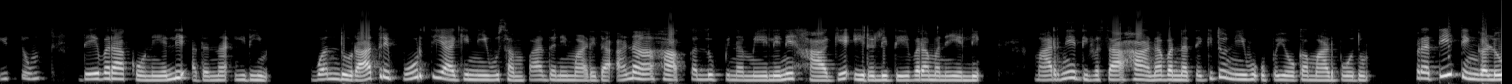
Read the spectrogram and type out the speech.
ಇಟ್ಟು ದೇವರ ಕೋಣೆಯಲ್ಲಿ ಅದನ್ನು ಇಡಿ. ಒಂದು ರಾತ್ರಿ ಪೂರ್ತಿಯಾಗಿ ನೀವು ಸಂಪಾದನೆ ಮಾಡಿದ ಹಣ ಆ ಕಲ್ಲುಪ್ಪಿನ ಮೇಲೇ ಹಾಗೆ ಇರಲಿ ದೇವರ ಮನೆಯಲ್ಲಿ. ಮಾರನೇ ದಿವಸ ಆ ಹಣವನ್ನು ತೆಗೆದು ನೀವು ಉಪಯೋಗ ಮಾಡ್ಬೋದು. ಪ್ರತಿ ತಿಂಗಳು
